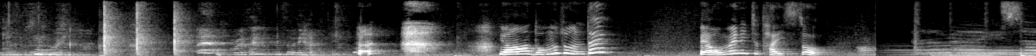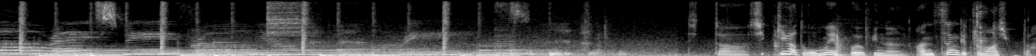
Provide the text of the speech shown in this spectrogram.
무슨 소리야 물 새는 소리 아니야? 야 너무 좋은데? 야 어메니티 다 있어 진짜 식기가 너무 예뻐 여기는. 안 쓴 게 좀 아쉽다.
